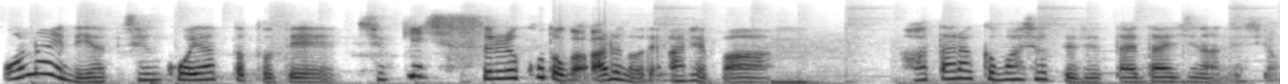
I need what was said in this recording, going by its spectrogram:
オンラインでや先行やったとで出勤することがあるのであれば、う働く場所って絶対大事なんですよ。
